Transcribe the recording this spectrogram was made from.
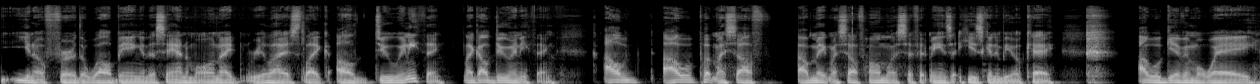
you know, for the well being of this animal. And I realized like I'll do anything. Like I'll do anything. I'll I will put myself I'll make myself homeless if it means that he's gonna be okay. I will give him away.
